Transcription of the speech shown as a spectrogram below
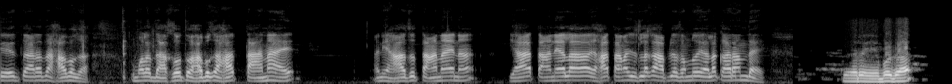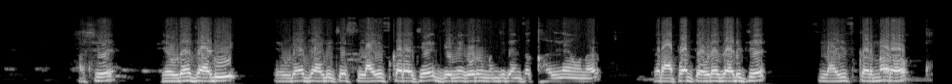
ते तर आता हा बघा तुम्हाला दाखवतो. हा बघा हा ताना आहे. आणि हा जो ताना आहे ना ह्या ताण्याला हा ताना दिसला का आपल्या समजा याला करांदा आहे. तर हे बघा असे एवढ्या जाडी एवढ्या जाडीचे स्लाइस करायचे जेणेकरून म्हणजे त्यांचं खल नाही होणार. तर आपण तेवढ्या जाडीचे स्लाइस करणार आहोत.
